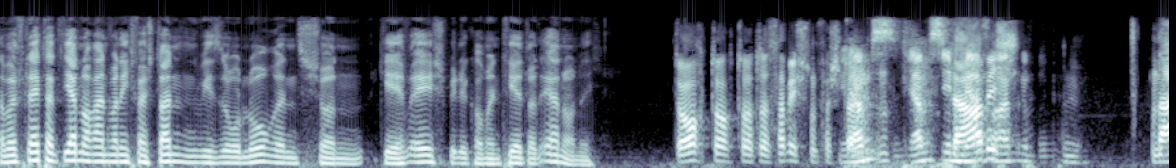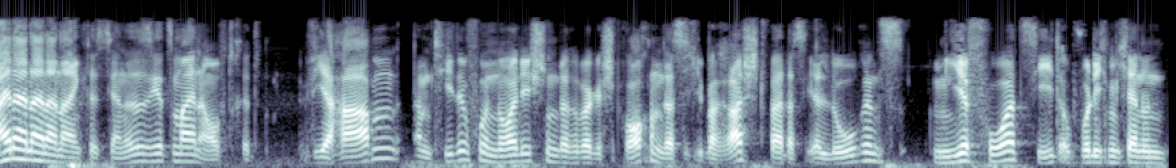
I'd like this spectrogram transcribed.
Aber vielleicht hat Jan noch einfach nicht verstanden, wieso Lorenz schon GFA-Spiele kommentiert und er noch nicht. Doch, doch, doch, das habe ich schon verstanden. Wir haben es ihm mehrfach ich... angeboten. Nein, nein, nein, nein, nein, Christian, das ist jetzt mein Auftritt. Wir haben am Telefon neulich schon darüber gesprochen, dass ich überrascht war, dass ihr Lorenz mir vorzieht, obwohl ich mich ja nun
